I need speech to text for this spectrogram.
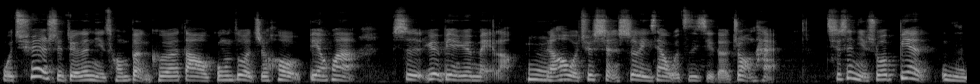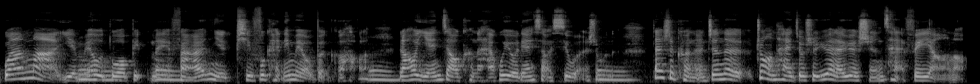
我确实觉得你从本科到工作之后变化是越变越美了。嗯，然后我去审视了一下我自己的状态。其实你说变五官嘛，也没有多变美，反而你皮肤肯定没有本科好了。然后眼角可能还会有点小细纹什么的，但是可能真的状态就是越来越神采飞扬了。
